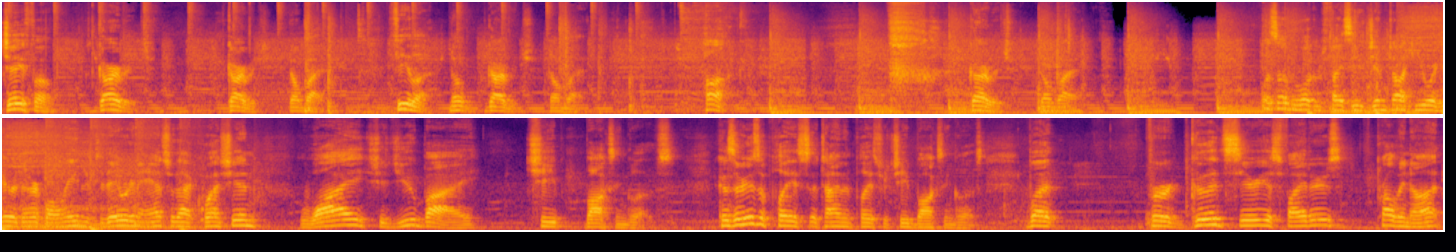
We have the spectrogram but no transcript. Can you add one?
Jayefo, garbage. Garbage, don't buy it. Fila, nope, garbage, don't buy it. Hawk, garbage, don't buy it. What's up and welcome to City Gym Talk. You are here with Eric Wahlin and today we're going to answer that question, why should you buy cheap boxing gloves? Because there is a place, a time and place for cheap boxing gloves. But for good, serious fighters, probably not.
